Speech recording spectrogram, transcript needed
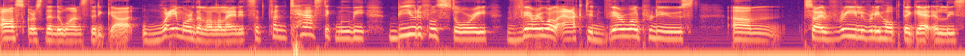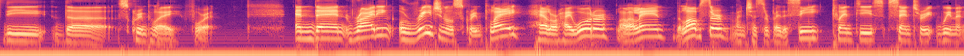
Oscars than the ones that it got. Way more than La La Land. It's a fantastic movie, beautiful story, very well acted, very well produced. Um, so I really, really hope they get at least the the screenplay for it. And then writing original screenplay, Hell or High Water, La La Land, The Lobster, Manchester by the Sea, 20th Century Women.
